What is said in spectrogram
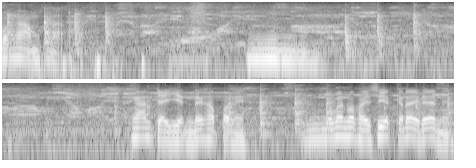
ว่างามขนาดงานใจเย็นได้ครับอันนี้โมเมนต์ว่าไผเสียดก็ได้ได้เนี่ย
